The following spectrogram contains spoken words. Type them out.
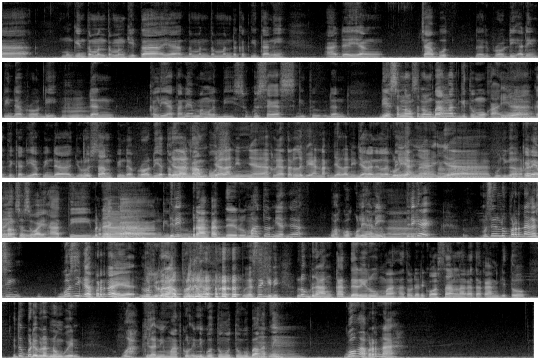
mungkin teman-teman kita ya teman-teman dekat kita nih ada yang cabut dari prodi ada yang pindah prodi Mm-mm. dan kelihatannya emang lebih sukses gitu. Dan dia senang-senang banget gitu mukanya Iya. ketika dia pindah jurusan pindah prodi atau pindah jalanin kampus jalaninnya kelihatannya lebih enak jalanin Jalannya lebih kuliahnya enak. iya Ah. gue juga mungkin emang itu. sesuai hati Benar. mereka kan, gitu Jadi berangkat dari rumah tuh niatnya wah gue kuliah nih. Ah. Jadi kayak maksudnya lu pernah gak sih? Gue sih nggak pernah ya. Lu Gua juga nggak pernah. maksudnya gini, lu berangkat dari rumah atau dari kosan lah katakan gitu. Itu benar-benar nungguin wah gila nih matkul ini gue tunggu-tunggu banget nih. Hmm. Gue nggak pernah.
